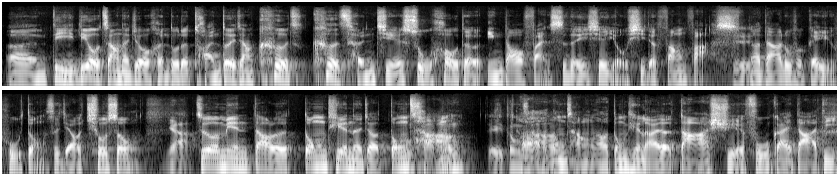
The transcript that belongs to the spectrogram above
嗯、呃，第六章呢就有很多的团队这样课课程结束后的引导反思的一些游戏的方法，是那大家如何给予互动，这叫秋收。呀.最后面到了冬天呢，叫冬藏。对，冬藏，冬藏，然后冬天来了，大雪覆盖大地，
